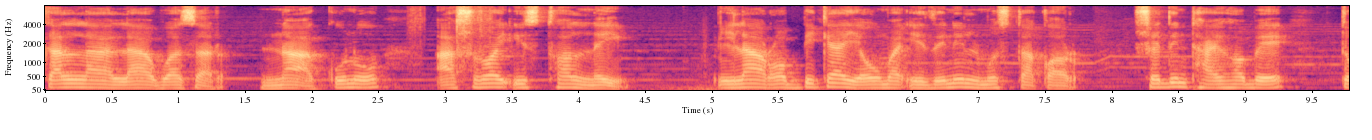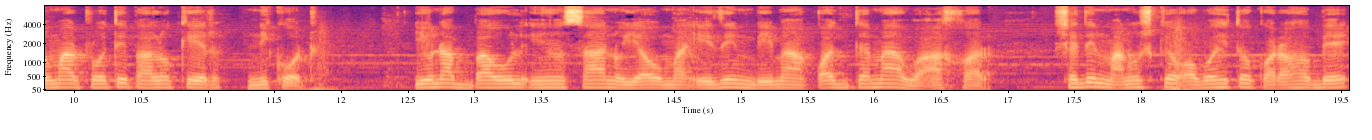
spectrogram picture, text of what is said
কাল্লা লা ওয়াজার। না, কোনো আশ্রয়স্থল নেই। ইলা রব্বিকা ইয়ৌমা ইদিনিল মুস্তাকর। সেদিন ঠাই হবে তোমার প্রতিপালকের নিকট। ইউনাব্বাউল ইনসান ইয়ৌমা ইদিম বিমা কদ্দামা ওয়া আখর। সেদিন মানুষকে অবহিত করা হবে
